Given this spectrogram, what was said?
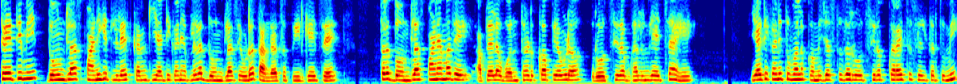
तर येथे मी दोन ग्लास पाणी घेतलेले आहेत कारण की या ठिकाणी आपल्याला दोन ग्लास एवढं तांदळाचं पीठ घ्यायचं आहे तर दोन ग्लास पाण्यामध्ये आपल्याला वन थर्ड कप एवढं रोज सिरप घालून घ्यायचं आहे. या ठिकाणी तुम्हाला कमी जास्त जर रोज सिरप करायचं असेल तर तुम्ही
